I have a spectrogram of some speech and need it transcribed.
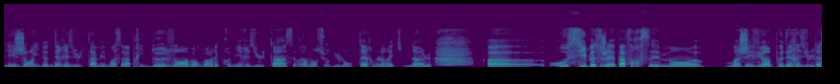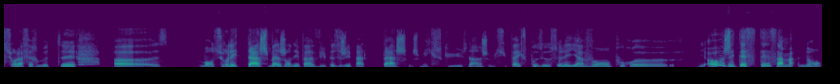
les gens, ils donnent des résultats, mais moi ça m'a pris deux ans avant de voir les premiers résultats. hein. C'est vraiment sur du long terme le rétinol. Euh, aussi parce que j'avais pas forcément. euh, moi j'ai vu un peu des résultats sur la fermeté. Euh, Bon, sur les tâches, bah, j'en ai pas vu parce que j'ai pas de tâches. Je m'excuse, hein, je me suis pas exposé au soleil avant pour oh j'ai testé ça. m'a-» Non,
